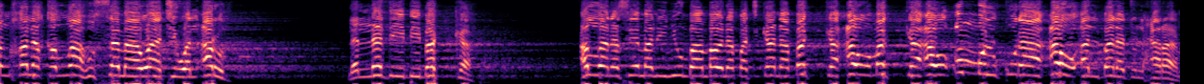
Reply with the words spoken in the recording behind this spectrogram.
أن خلق الله السماوات والأرض للذي ببكة الله نسمى ni nyumba ambayo inapatikana Bakka au Makka au Ummul Qura au Al-Baladul Haram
